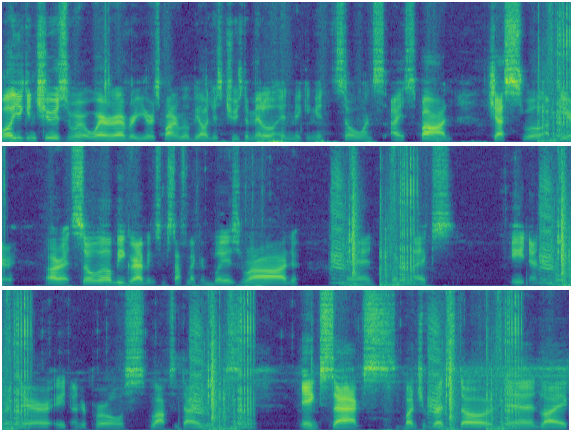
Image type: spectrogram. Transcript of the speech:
well, you can choose wh wherever your spawner will be. I'll just choose the middle and making it so once I spawn, chests will appear. Alright, so we'll be grabbing some stuff like a blaze rod and putting like 8 ender pearls right there, 8 ender pearls, blocks of diamonds, ink sacs, bunch of redstone, and like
